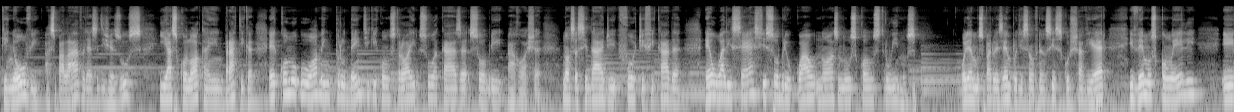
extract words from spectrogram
Quem ouve as palavras de Jesus e as coloca em prática é como o homem prudente que constrói sua casa sobre a rocha. Nossa cidade fortificada é o alicerce sobre o qual nós nos construímos. Olhamos para o exemplo de São Francisco Xavier e vemos com ele e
